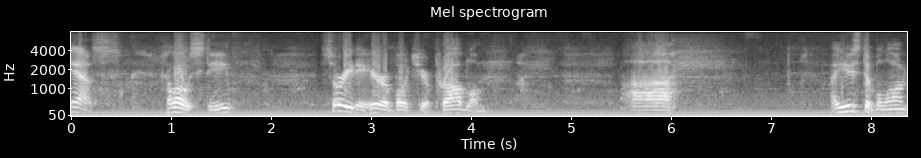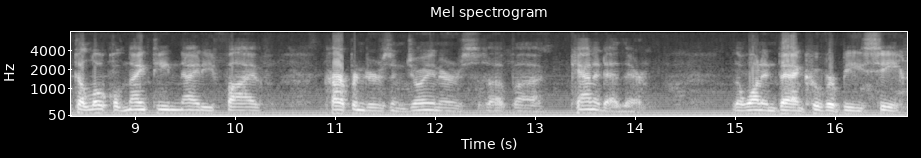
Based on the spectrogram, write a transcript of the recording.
Yes. Hello, Steve. Sorry to hear about your problem. Uh, I used to belong to local 1995 Carpenters and Joiners of uh, Canada there, the one in Vancouver, BC.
